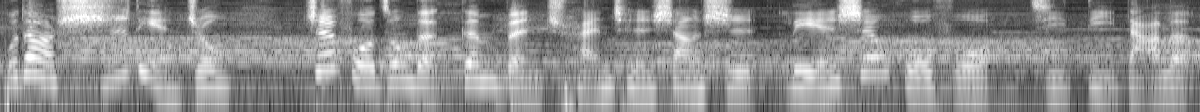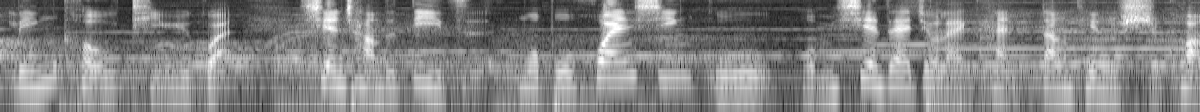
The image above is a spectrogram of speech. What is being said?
不到十点钟，真佛宗的根本传承上师莲生活佛即抵达了林口体育馆，现场的弟子莫不欢欣鼓舞。我们现在就来看当天的实况。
